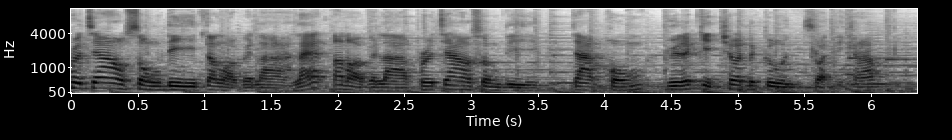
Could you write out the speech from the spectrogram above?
พระเจ้าทรงดีตลอดเวลา และตลอดเวลาพระเจ้าทรงดี จากผมวิรกิจโชติกุลสวัสดีครับ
